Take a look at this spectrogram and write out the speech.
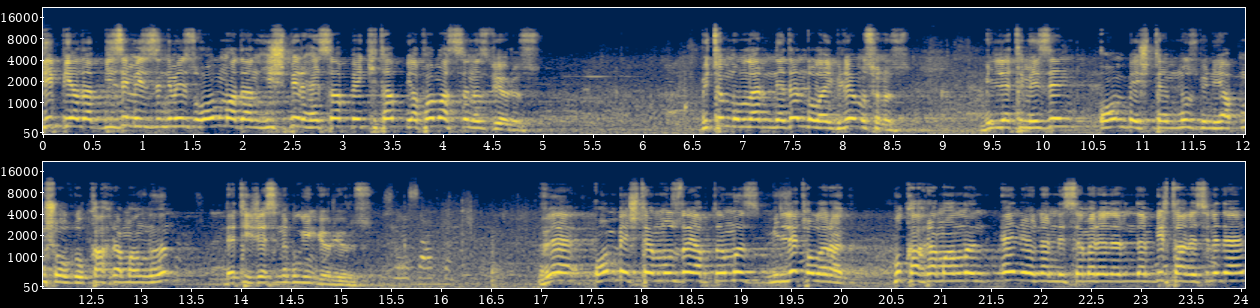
Libya'da bizim iznimiz olmadan hiçbir hesap ve kitap yapamazsınız diyoruz. Bütün bunlar neden dolayı biliyor musunuz? Milletimizin 15 Temmuz günü yapmış olduğu kahramanlığın neticesini bugün görüyoruz. Ve 15 Temmuz'da yaptığımız millet olarak bu kahramanlığın en önemli semerelerinden bir tanesini de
